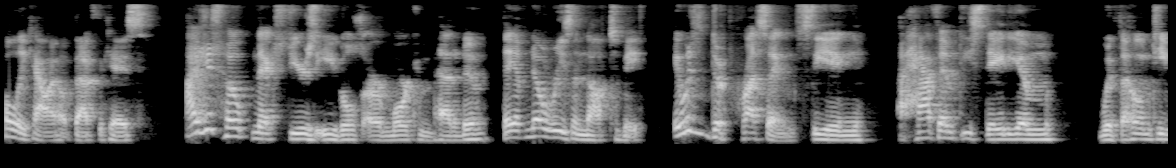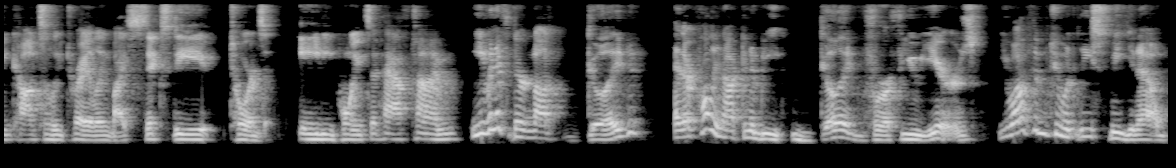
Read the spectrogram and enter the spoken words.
holy cow, I hope that's the case. I just hope next year's Eagles are more competitive. They have no reason not to be. It was depressing seeing a half empty stadium with the home team constantly trailing by 60 towards 80 points at halftime. Even if they're not good, and they're probably not going to be good for a few years, you want them to at least be, you know,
